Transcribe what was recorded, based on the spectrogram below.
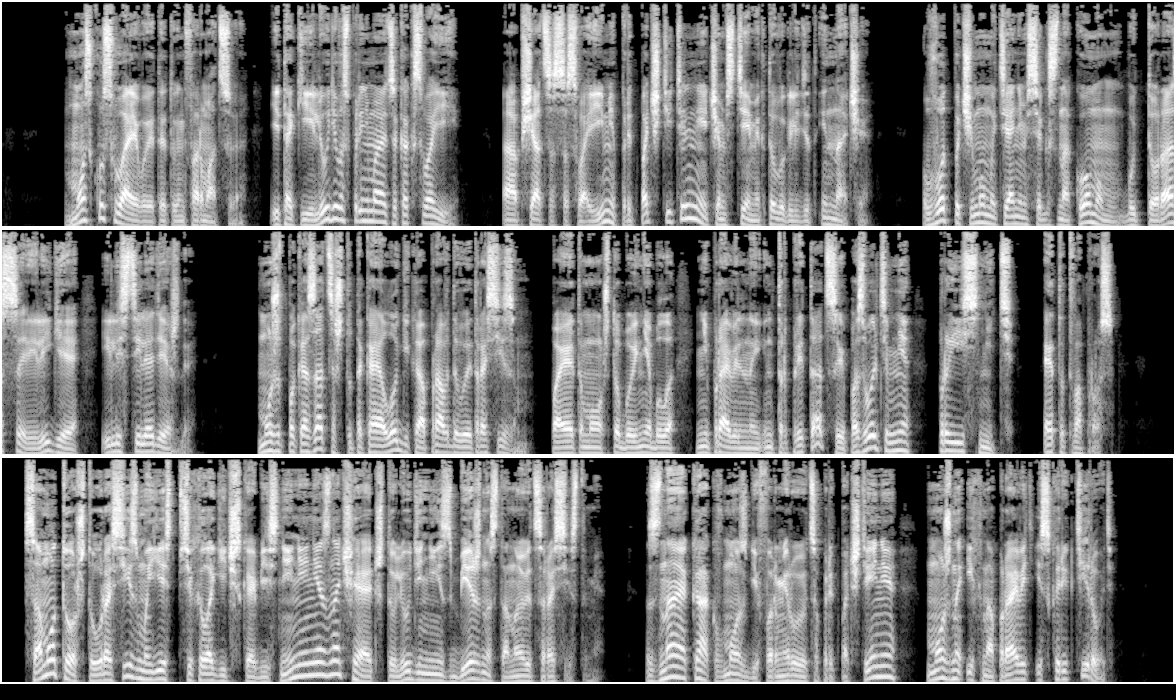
мозг усваивает эту информацию, и такие люди воспринимаются как свои, а общаться со своими предпочтительнее, чем с теми, кто выглядит иначе. Вот почему мы тянемся к знакомым, будь то раса, религия или стиль одежды. Может показаться, что такая логика оправдывает расизм, поэтому, чтобы не было неправильной интерпретации, позвольте мне прояснить этот вопрос. Само то, что у расизма есть психологическое объяснение, не означает, что люди неизбежно становятся расистами. Зная, как в мозге формируются предпочтения, можно их направить и скорректировать.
